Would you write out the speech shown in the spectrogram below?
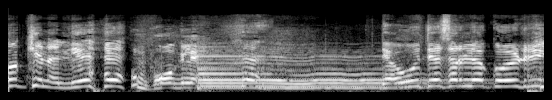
ಹೋಗ್ತೀನಿ ಅಲ್ಲಿ. ಹೋಗ್ಲೇ. ದೇವ್ ಹೆಸರಲ್ಲೇ ಕೊಡ್ರಿ.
